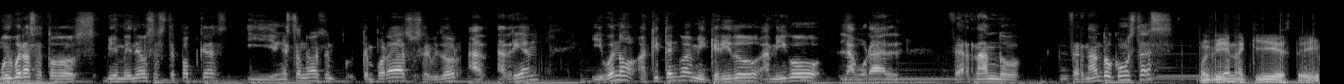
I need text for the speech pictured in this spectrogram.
Muy buenas a todos, bienvenidos a este podcast y en esta nueva temporada su servidor Adrián. Y bueno, aquí tengo a mi querido amigo laboral, Fernando. Fernando, ¿cómo estás? Muy bien, aquí este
